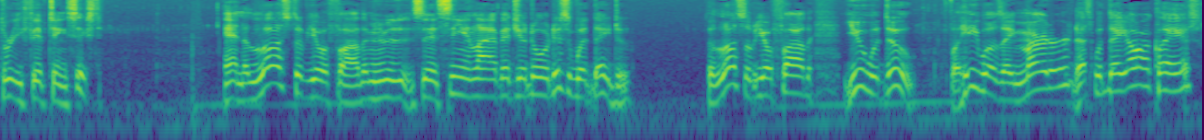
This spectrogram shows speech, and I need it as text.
3, 15, 16. And the lust of your father, remember it said, seeing live at your door. This is what they do. The lust of your father you would do. For he was a murderer. That's what they are, class.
